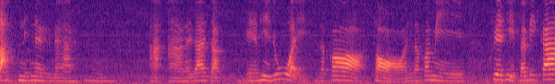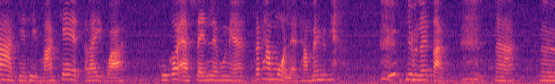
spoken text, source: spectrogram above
รับนิดนึงนะคะอ่าอ่ารายได้จาก NFT ด้วย แล้วก็สอนแล้วก็มี Creative Fabrica Creative Market อะไรอีกวะ Google AdSense อะไรพวกเนี้ย ก็ทำหมดแหละทำแม่งทุกอย่างที่มันได้ตังค์นะคะเออ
